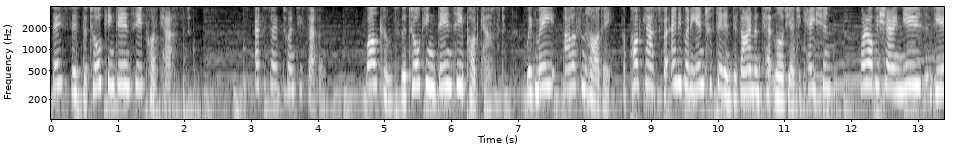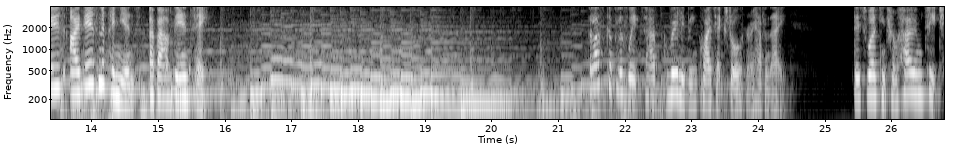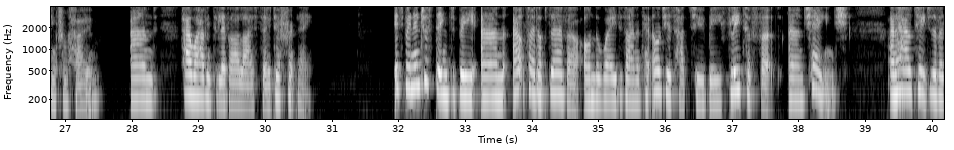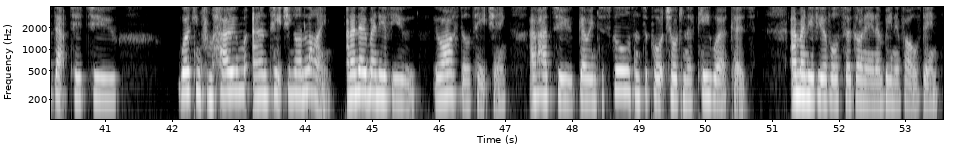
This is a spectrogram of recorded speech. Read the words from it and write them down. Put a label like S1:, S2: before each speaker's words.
S1: This is the Talking D&T podcast, episode 27. Welcome to the Talking D&T podcast with me, Alison Hardy, a podcast for anybody interested in design and technology education, where I'll be sharing news, views, ideas and opinions about D&T. The last couple of weeks have really been quite extraordinary, haven't they? This working from home, teaching from home, and how we're having to live our lives so differently. It's been interesting to be an outside observer on the way design and technology has had to be fleet of foot and change, and how teachers have adapted to working from home and teaching online. And I know many of you who are still teaching have had to go into schools and support children of key workers. And many of you have also gone in and been involved in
